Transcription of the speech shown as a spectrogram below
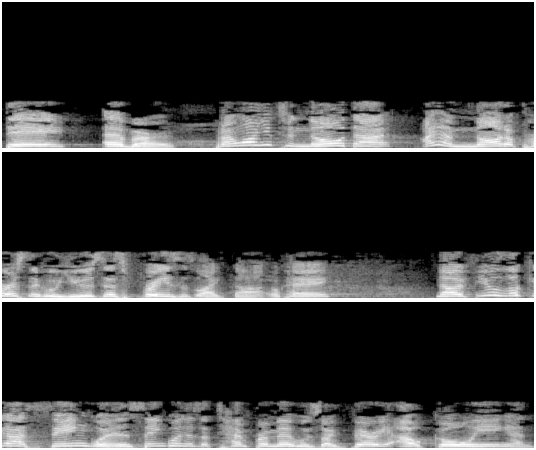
day ever. But I want you to know that I am not a person who uses phrases like that, okay? Now, if you look at sanguine, sanguine is a temperament who's like very outgoing and,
